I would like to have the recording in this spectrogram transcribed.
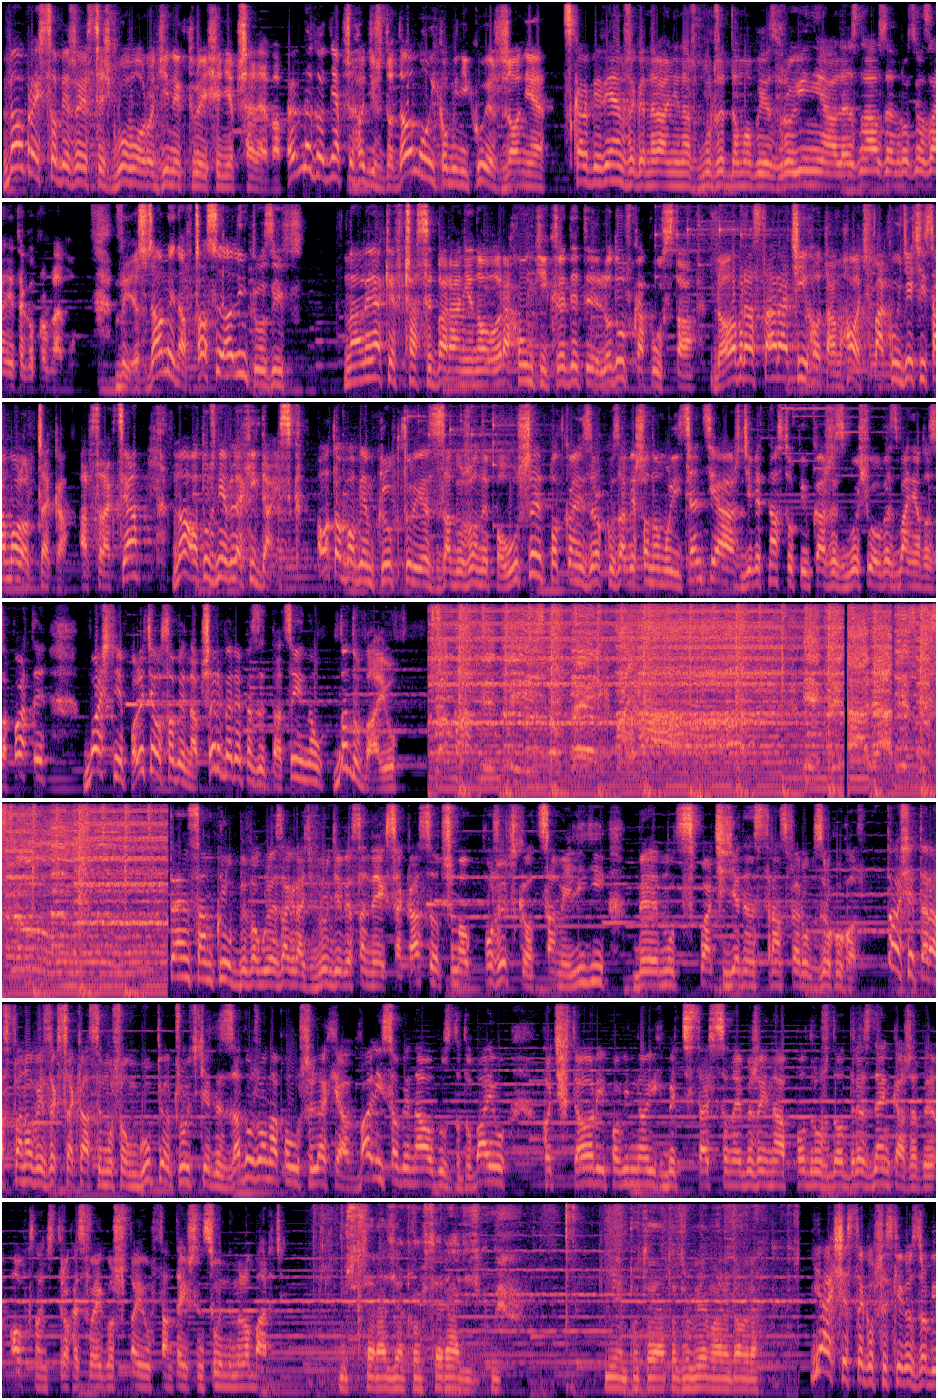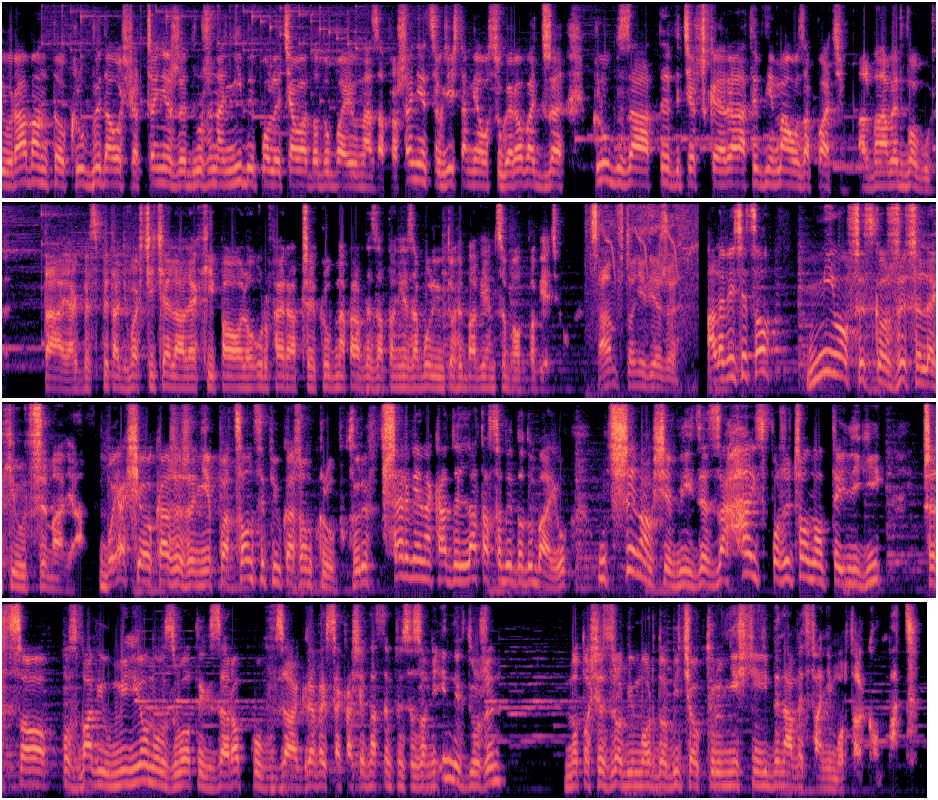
Wyobraź sobie, że jesteś głową rodziny, której się nie przelewa. Pewnego dnia przychodzisz do domu i komunikujesz żonie: Skarbie, wiem, że generalnie nasz budżet domowy jest w ruinie, ale znalazłem rozwiązanie tego problemu. Wyjeżdżamy na wczasy all inclusive. No ale jakie wczasy baranie, no rachunki, kredyty, lodówka pusta. Dobra, stara, cicho tam, chodź, pakuj dzieci, samolot czeka. Abstrakcja? No otóż nie w Lech Gdańsk. Oto bowiem klub, który jest zadłużony po uszy, pod koniec roku zawieszono mu licencję, aż 19 piłkarzy zgłosiło wezwania do zapłaty, właśnie poleciał sobie na przerwę reprezentacyjną do Dubaju. Zapasy, Ten sam klub, by w ogóle zagrać w rundzie wiosennej Ekstraklasy, otrzymał pożyczkę od samej ligi, by móc spłacić jeden z transferów z ruchu Chorzów. To się teraz panowie z Ekstraklasy muszą głupio czuć, kiedy zadłużona po uszy Lechia wali sobie na obóz do Dubaju, choć w teorii powinno ich być stać co najwyżej na podróż do Drezdenka, żeby opchnąć trochę swojego szpeju w tamtejszym słynnym Lombardzie. Muszę sobie radzić, jaką chcę radzić, kur... Nie wiem po co ja to zrobiłem, ale dobra. Jak się z tego wszystkiego zrobił Raban, to klub wydał oświadczenie, że drużyna niby poleciała do Dubaju na zaproszenie, co gdzieś tam miało sugerować, że klub za tę wycieczkę relatywnie mało zapłacił, albo nawet w ogóle. Tak, jakby spytać właściciela Lechi Paolo Urfera, czy klub naprawdę za to nie zabulił, to chyba wiem, co by odpowiedział. Sam w to nie wierzę. Ale wiecie co? Mimo wszystko życzę Lechi utrzymania. Bo jak się okaże, że niepłacący piłkarzom klub, który w przerwie na kadry lata sobie do Dubaju, utrzymał się w lidze za hajs pożyczony od tej ligi, przez co pozbawił milionów złotych zarobków za grę w Ekstraklasie w następnym sezonie innych drużyn, no to się zrobi mordobicie, o którym nie śniliby nawet fani Mortal Kombat.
